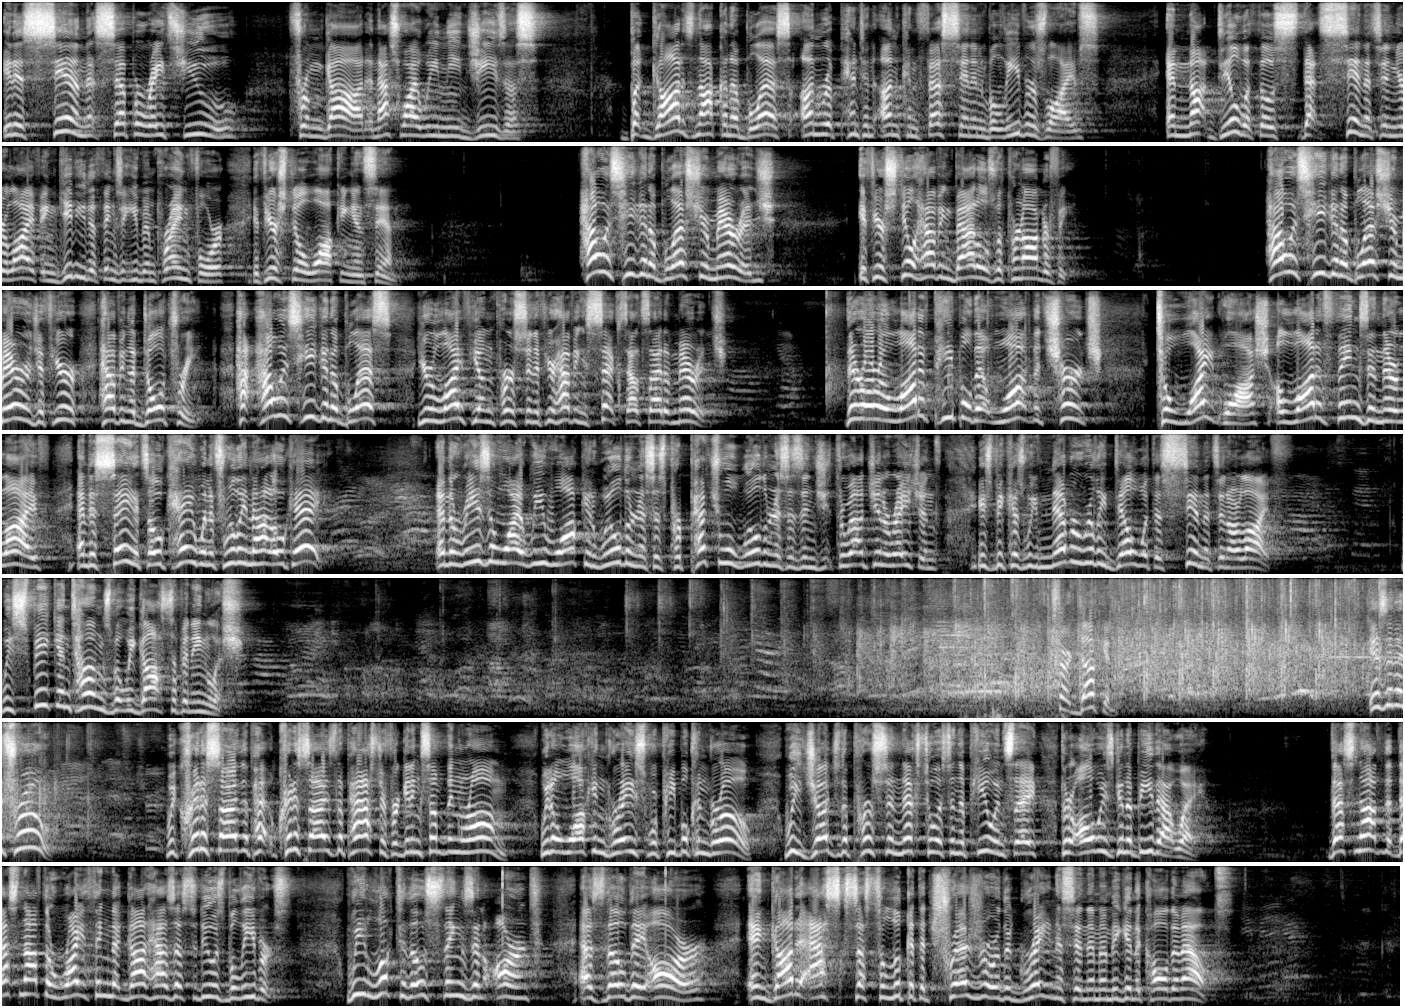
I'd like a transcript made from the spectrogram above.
It is sin that separates you from God, and that's why we need Jesus. But God is not going to bless unrepentant, unconfessed sin in believers' lives and not deal with those, that sin that's in your life and give you the things that you've been praying for if you're still walking in sin. How is He going to bless your marriage if you're still having battles with pornography? How is He going to bless your marriage if you're having adultery? How, how is He going to bless your life, young person, if you're having sex outside of marriage? There are a lot of people that want the church to whitewash a lot of things in their life and to say it's okay when it's really not okay. And the reason why we walk in wildernesses, perpetual wildernesses in, throughout generations, is because we've never really dealt with the sin that's in our life. We speak in tongues, but we gossip in English. Start ducking. Isn't it true? We criticize the, criticize the pastor for getting something wrong. We don't walk in grace where people can grow. We judge the person next to us in the pew and say, they're always going to be that way. That's not, the, that's not the right thing that God has us to do as believers. We look to those things that aren't as though they are, and God asks us to look at the treasure or the greatness in them and begin to call them out.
